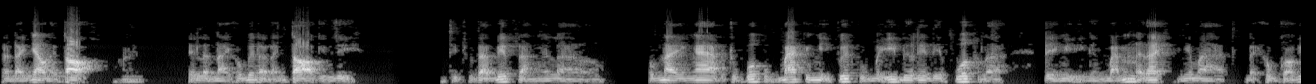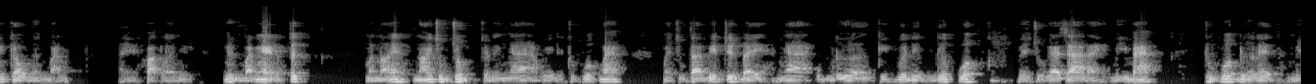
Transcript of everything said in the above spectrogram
là đánh nhau lại to thế lần này không biết là đánh to kiểu gì. Thì chúng ta biết rằng là hôm nay Nga và Trung Quốc cũng bác cái nghị quyết của Mỹ đưa lên Liên hiệp Quốc là đề nghị ngừng bắn ở đây nhưng mà lại không có cái câu ngừng bắn. Đấy, hoặc là ngừng bắn ngay lập tức mà nói nói chung chung cho nên Nga với Trung Quốc bác. Mà chúng ta biết trước đây Nga cũng đưa cái quyết định nước quốc về chỗ Gaza này Mỹ bác. Trung Quốc đưa lên Mỹ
